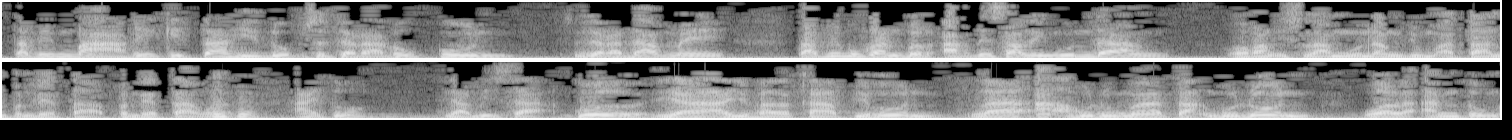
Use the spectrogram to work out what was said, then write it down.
Tapi mari kita hidup secara rukun, secara damai. Tapi bukan berarti saling ngundang. Orang Islam ngundang Jumatan pendeta, pendeta. Nah itu nggak bisa. Kul ya ayuhal kafirun la a'budu ma ta'budun wala antum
